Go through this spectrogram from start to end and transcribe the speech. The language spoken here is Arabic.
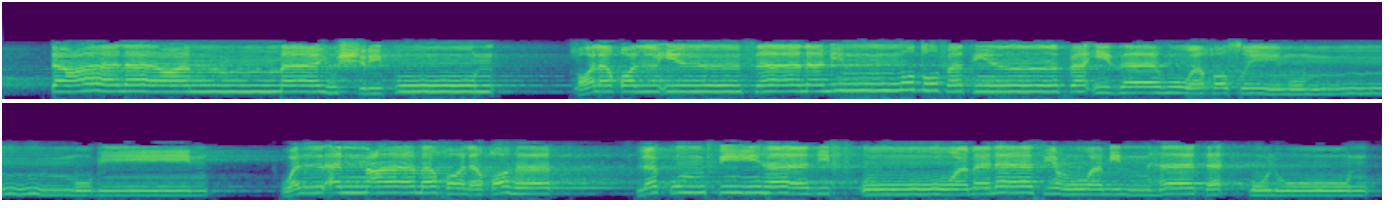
تعالى عما يشركون. خلق الإنسان من نطفة فإذا هو خصيم مبين. والأنعام خلقها لكم فيها دفء ومنافع ومنها تأكلون.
